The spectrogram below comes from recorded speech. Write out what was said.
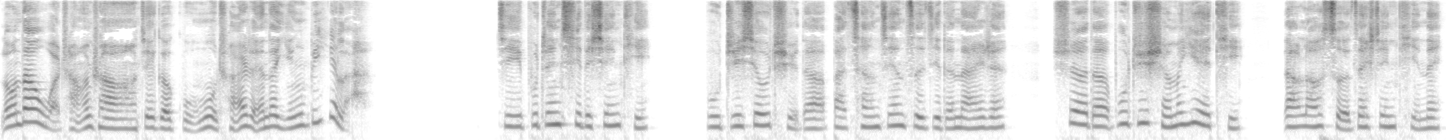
轮到我尝尝这个古墓传人的银币了。极不争气的身体，不知羞耻的把强奸自己的男人射的不知什么液体牢牢锁在身体内，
